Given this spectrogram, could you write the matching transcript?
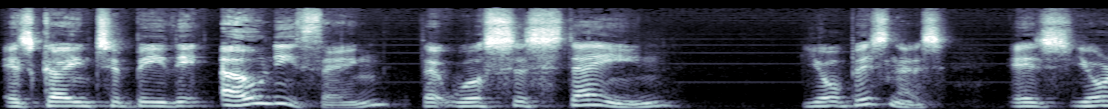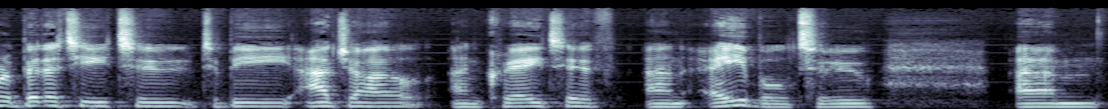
It's going to be the only thing that will sustain your business is your ability to to be agile and creative and able to um,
